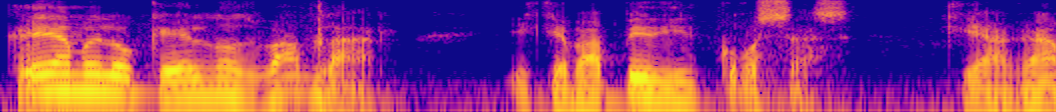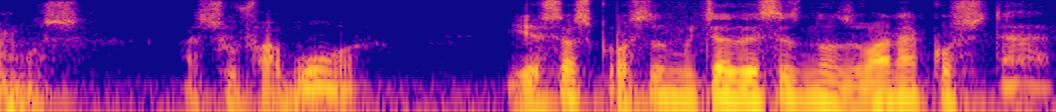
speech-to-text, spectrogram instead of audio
créame lo que Él nos va a hablar y que va a pedir cosas que hagamos a su favor. Y esas cosas muchas veces nos van a costar,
